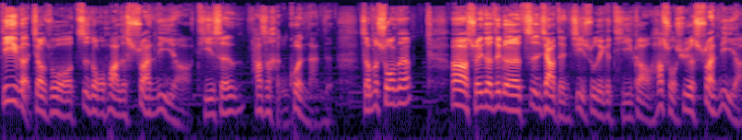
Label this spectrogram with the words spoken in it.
第一个叫做自动化的算力啊提升，它是很困难的。怎么说呢？啊，随着这个自驾等技术的一个提高，它所需的算力啊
